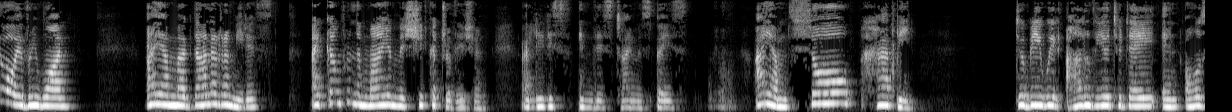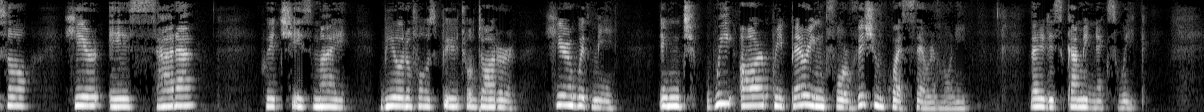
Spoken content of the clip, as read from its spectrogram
Hello, everyone. I am Magdala Ramirez. I come from the Maya Mexica tradition. I live in this time and space. I am so happy to be with all of you today, and also here is Sarah, which is my beautiful spiritual daughter, here with me. And we are preparing for Vision Quest ceremony that it is coming next week.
